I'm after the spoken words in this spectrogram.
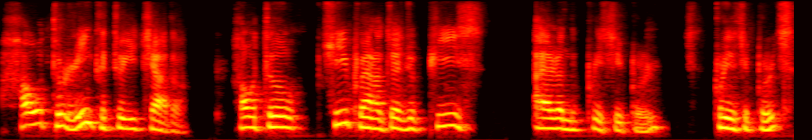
how to link to each other, how to keep and Jeju peace island principle, principles.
